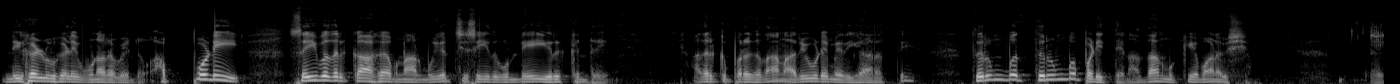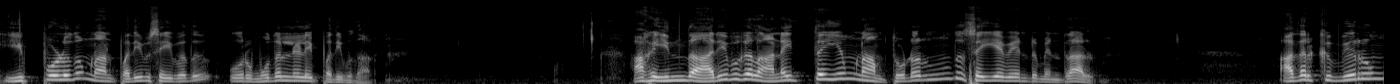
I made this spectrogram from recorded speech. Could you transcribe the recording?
நிகழ்வுகளை உணர வேண்டும். அப்படி செய்வதற்காக நான் முயற்சி செய்து கொண்டே இருக்கின்றேன். அதற்கு பிறகுதான் அறிவுடைமை அதிகாரத்தை திரும்ப திரும்ப படித்தேன். அதுதான் முக்கியமான விஷயம். இப்பொழுதும் நான் பதிவு செய்வது ஒரு முதல்நிலை பதிவு தான் ஆக இந்த அறிவுகள் அனைத்தையும் நாம் தொடர்ந்து செய்ய வேண்டும் என்றால் அதற்கு வெறும்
